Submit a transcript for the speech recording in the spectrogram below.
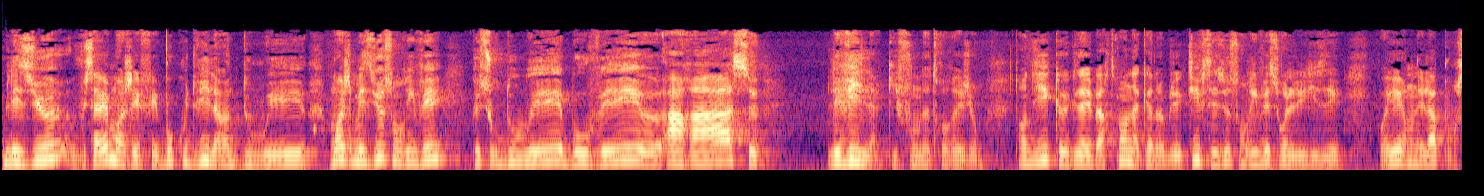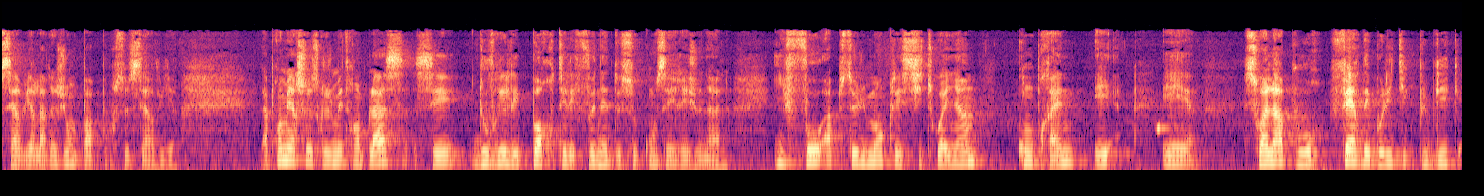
les yeux, vous savez, moi j'ai fait beaucoup de villes, hein, Douai. Moi, mes yeux sont rivés que sur Douai, Beauvais, euh, Arras, les villes qui font notre région. Tandis que Xavier Bertrand n'a qu'un objectif, ses yeux sont rivés sur l'Élysée. Vous voyez, on est là pour servir la région, pas pour se servir. La première chose que je mettrai en place, c'est d'ouvrir les portes et les fenêtres de ce conseil régional. Il faut absolument que les citoyens comprennent et, et soient là pour faire des politiques publiques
